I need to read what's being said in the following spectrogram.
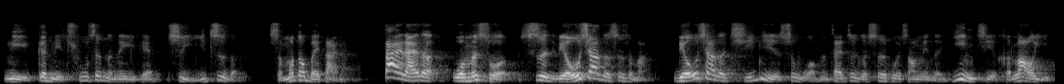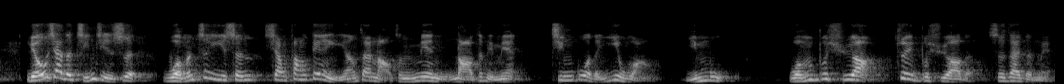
你跟你出生的那一天是一致的，什么都没带来，带来的我们所是留下的是什么？留下的仅仅是我们在这个社会上面的印记和烙印，留下的仅仅是我们这一生像放电影一样在脑子里面脑子里面经过的一往一幕。我们不需要，最不需要的是在怎么样，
